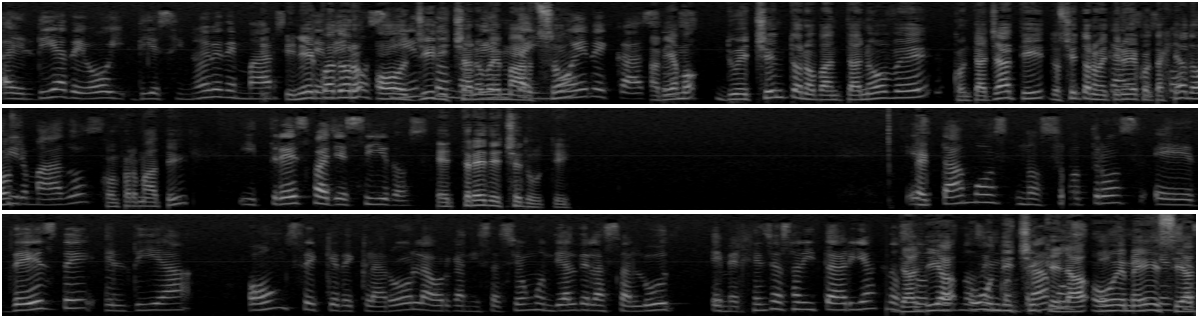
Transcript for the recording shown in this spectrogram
el día de hoy, 19 de marzo, in Ecuador oggi, 19 marzo, abbiamo 299 contagiati, 299 contagiados confermati y tres fallecidos. E tre deceduti. Estamos nosotros eh, desde el día 11 que declaró la Organización Mundial de la Salud emergenza sanitaria. Dal dia 11 che la OMS ha,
